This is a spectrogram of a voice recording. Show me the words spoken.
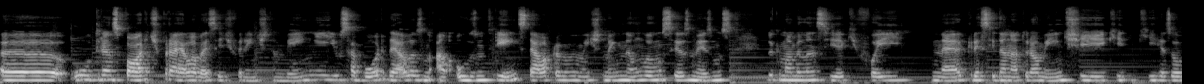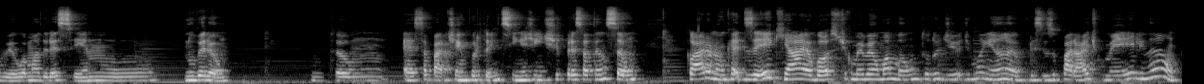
Uh, o transporte para ela vai ser diferente também e o sabor delas, os nutrientes dela provavelmente também não vão ser os mesmos do que uma melancia que foi né, crescida naturalmente e que, que resolveu amadurecer no, no verão. Então, essa parte é importante sim a gente prestar atenção Claro, não quer dizer que, ah, eu gosto de comer meu mamão todo dia de manhã, eu preciso parar de comer ele. Não.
